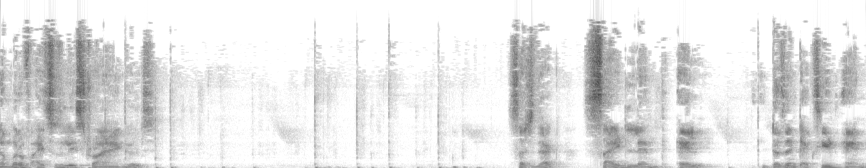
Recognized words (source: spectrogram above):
number of isosceles triangles such that side length L doesn't exceed n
